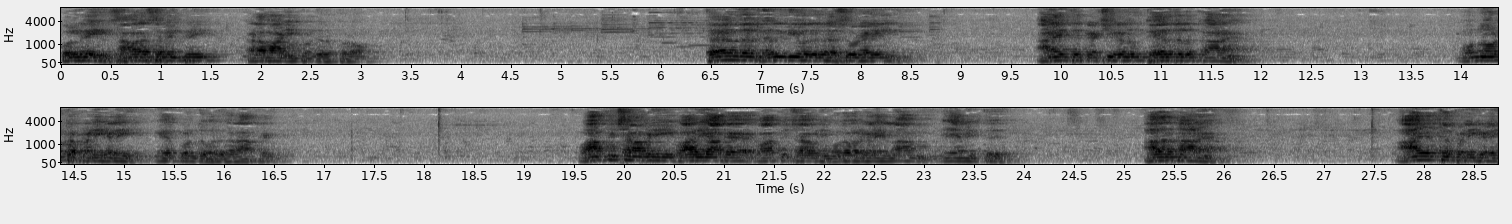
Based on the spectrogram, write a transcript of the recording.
கொள்கை சமரசமின்றி களமாடி கொண்டிருக்கிறோம். தேர்தல் நெருங்கி வருகிற சூழலில் அனைத்து கட்சிகளும் தேர்தலுக்கான முன்னோட்ட பணிகளை மேற்கொண்டு வருகிறார்கள். வாக்குச்சாவடி வாரியாக வாக்குச்சாவடி முகவர்களை எல்லாம் நியமித்து அதற்கான ஆயத்த பணிகளை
